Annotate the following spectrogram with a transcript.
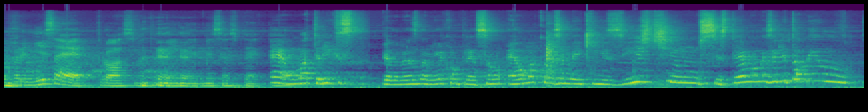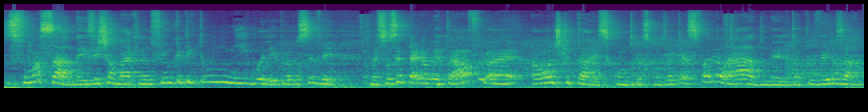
a premissa é próxima também né, nesse aspecto. É, o Matrix, pelo menos na minha compreensão, é uma coisa meio que existe um sistema, mas ele tá meio esfumaçado, né? Existe a máquina no filme que tem que ter um inimigo ali pra você ver. Mas se você pega a metáfora, é, aonde que tá esse controle? Esse controle tá esfarelado, né? Ele tá pulverizado.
